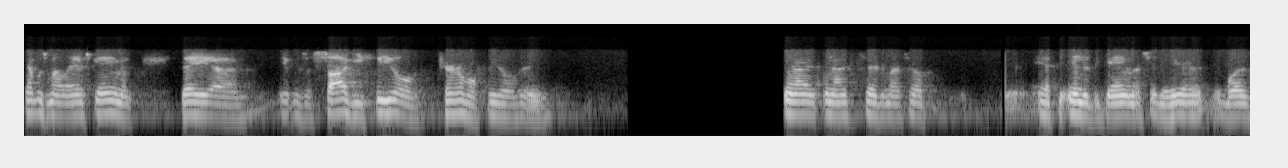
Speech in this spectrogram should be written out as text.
that was my last game, and they uh, it was a soggy field, terrible field, and and I and I said to myself at the end of the game, I said, here it was.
